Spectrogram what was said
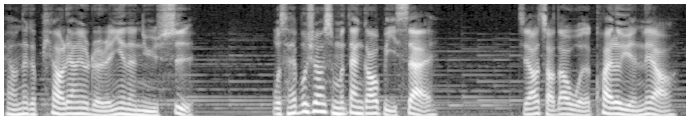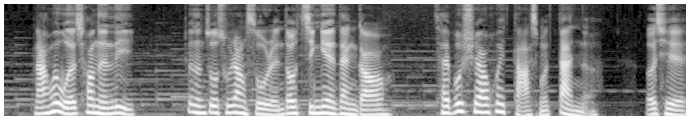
还有那个漂亮又惹人厌的女士，我才不需要什么蛋糕比赛，只要找到我的快乐原料，拿回我的超能力，就能做出让所有人都惊艳的蛋糕，才不需要会打什么蛋呢。而且。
